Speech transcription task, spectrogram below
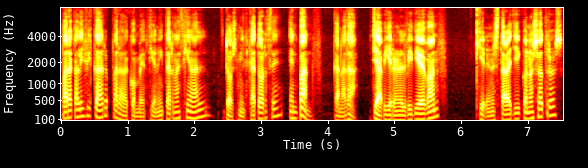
para calificar para la Convención Internacional 2014 en Banff, Canadá. ¿Ya vieron el vídeo de Banff? ¿Quieren estar allí con nosotros?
